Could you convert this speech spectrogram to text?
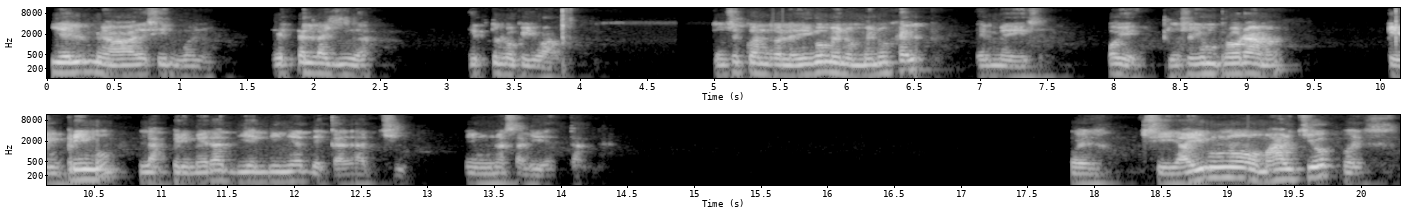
y él me va a decir, bueno, esta es la ayuda, esto es lo que yo hago. Entonces cuando le digo menos menos help, él me dice, oye, yo soy un programa imprimo las primeras 10 líneas de cada archivo en una salida estándar. Pues si hay uno o más archivos, pues,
